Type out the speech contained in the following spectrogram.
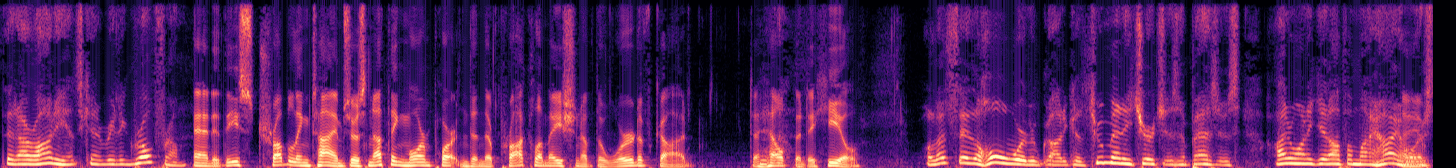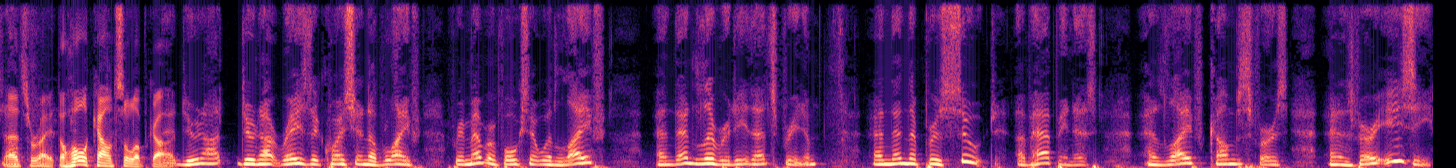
that our audience can really grow from. And in these troubling times, there's nothing more important than the proclamation of the Word of God to help and to heal. Well, let's say the whole Word of God because too many churches and pastors. I don't want to get off on my high horse now. That's right. The whole counsel of God. Do not do not raise the question of life. Remember, folks, that with life and then liberty, that's freedom, and then the pursuit of happiness, and life comes first. And it's very easy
